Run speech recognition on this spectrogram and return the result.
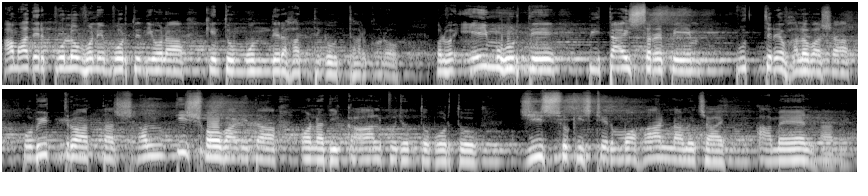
আমাদের প্রলোভনে পড়তে দিও না, কিন্তু মন্দের হাত থেকে উদ্ধার করো। বলব এই মুহূর্তে পিতা ঈশ্বরের প্রেম, পুত্রের ভালোবাসা, পবিত্র আত্মার শান্তি, সহভাগিতা, অনাদিকাল পর্যন্ত বর্তুক। যীশু খ্রিস্টের মহান নামে চায় আমেন। আমেন।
